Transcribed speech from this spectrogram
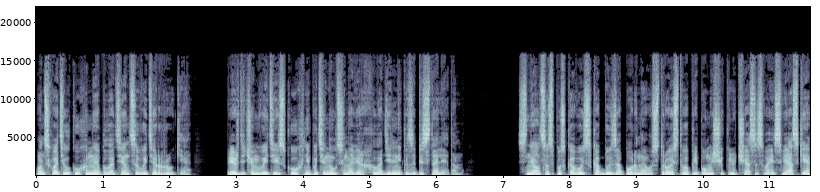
Он схватил кухонное полотенце, вытер руки. Прежде чем выйти из кухни, потянулся наверх холодильника за пистолетом. Снял со спусковой скобы запорное устройство при помощи ключа со своей связки,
